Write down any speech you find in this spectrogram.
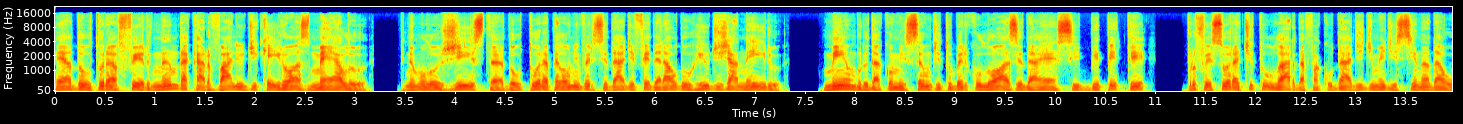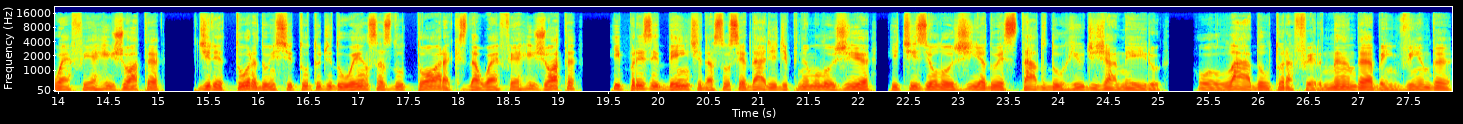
é a doutora Fernanda Carvalho de Queiroz Melo, pneumologista, doutora pela Universidade Federal do Rio de Janeiro, membro da Comissão de Tuberculose da SBPT professora titular da Faculdade de Medicina da UFRJ, diretora do Instituto de Doenças do Tórax da UFRJ e presidente da Sociedade de Pneumologia e Tisiologia do Estado do Rio de Janeiro. Olá, doutora Fernanda, bem-vinda.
